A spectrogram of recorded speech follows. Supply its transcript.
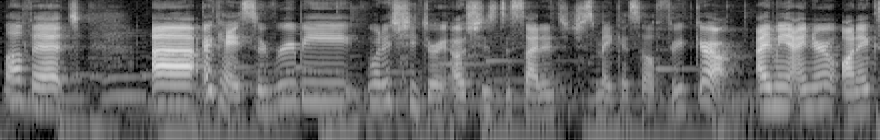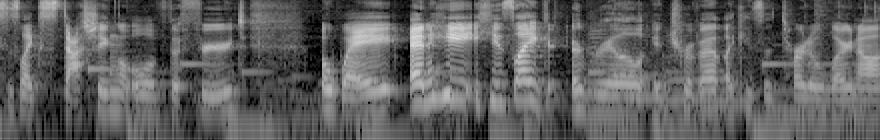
Love it. Uh, okay, so Ruby, what is she doing? Oh, she's decided to just make herself food. Girl, I mean, I know Onyx is like stashing all of the food away, and he he's like a real introvert, like he's a total loner.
